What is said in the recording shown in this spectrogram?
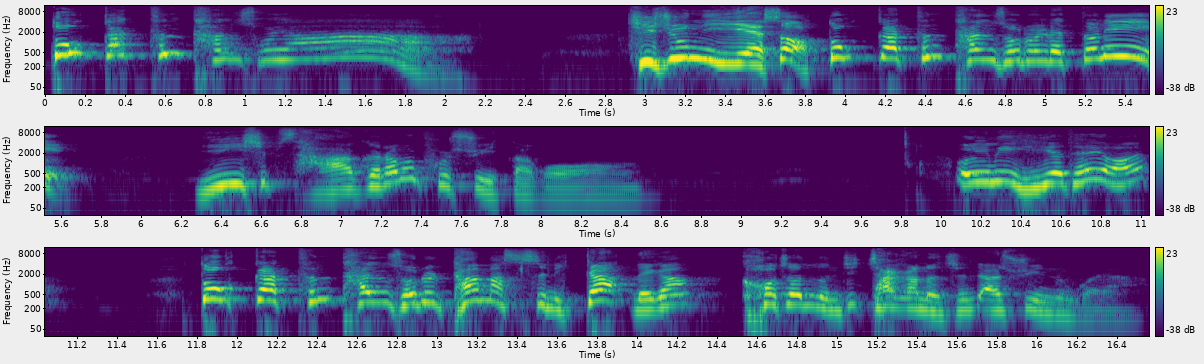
똑같은 탄소야. 기준 2에서 똑같은 탄소를 냈더니 24g을 풀 수 있다고. 의미 이해돼요? 똑같은 탄소를 담았으니까 내가 커졌는지 작았는지 알 수 있는 거야.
